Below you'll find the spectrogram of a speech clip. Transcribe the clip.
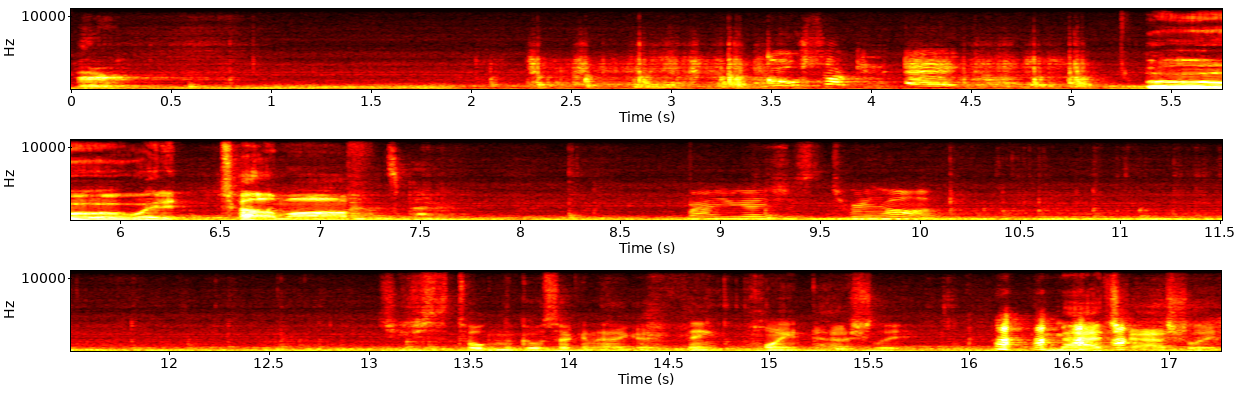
Better? Go suck an egg. Ooh, way to tell him off. That's better. Why don't you guys just turn it off? She just told him to go second egg. I think point Ashley. Match Ashley.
